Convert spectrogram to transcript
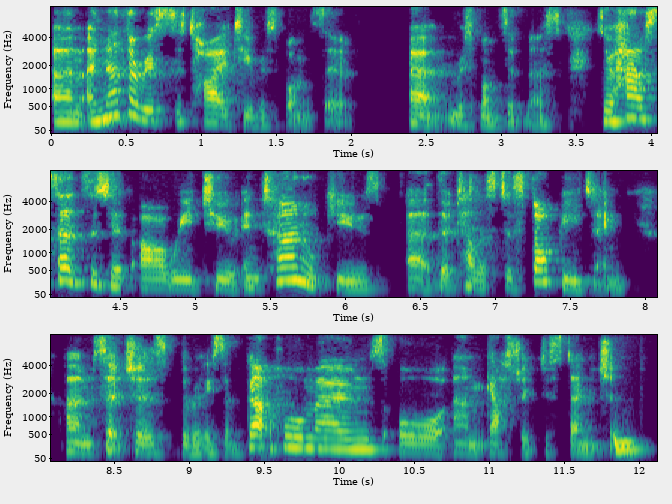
Um, another is satiety responsive. Uh, responsiveness. So how sensitive are we to internal cues uh, that tell us to stop eating, um, such as the release of gut hormones or um, gastric distension?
